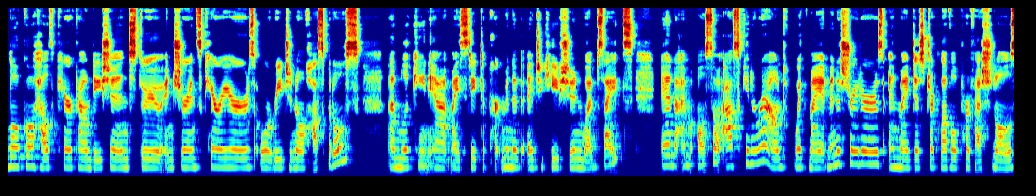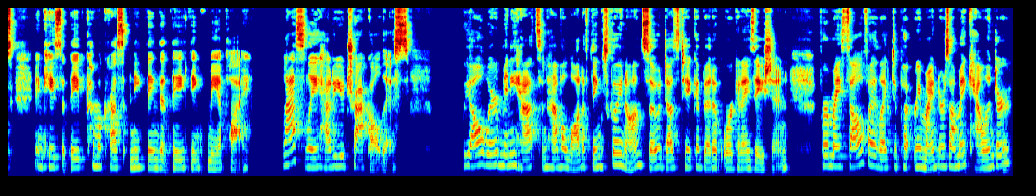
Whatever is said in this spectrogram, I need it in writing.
local healthcare foundations through insurance carriers or regional hospitals. I'm looking at my State Department of Education websites, and I'm also asking around with my administrators and my district level professionals in case that they've come across anything that they think may apply. Lastly, how do you track all this? We all wear many hats and have a lot of things going on, so it does take a bit of organization. For myself, I like to put reminders on my calendar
